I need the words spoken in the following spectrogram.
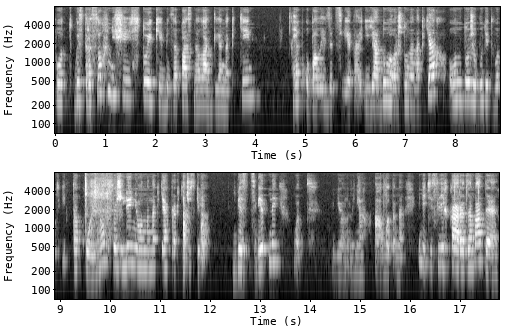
вот быстро сохнущий, стойкий, безопасный лак для ногтей я покупала из-за цвета. И я думала, что на ногтях он тоже будет вот такой. Но, к сожалению, он на ногтях практически бесцветный. Вот где он у меня? А, вот она. Видите, слегка розоватая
